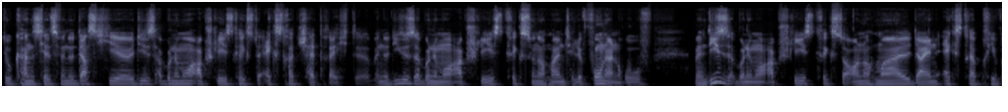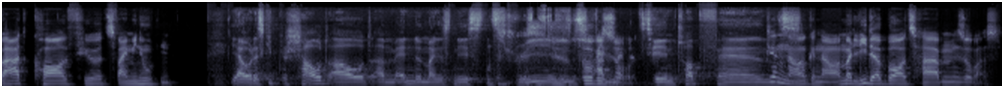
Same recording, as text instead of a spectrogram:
du kannst jetzt, wenn du das hier, dieses Abonnement abschließt, kriegst du extra Chatrechte. Wenn du dieses Abonnement abschließt, kriegst du nochmal einen Telefonanruf. Wenn du dieses Abonnement abschließt, kriegst du auch nochmal deinen extra Privatcall für zwei Minuten. Ja, oder es gibt einen Shoutout am Ende meines nächsten Streams. sowieso. An meine zehn Top-Fans. Genau, genau. Immer Leaderboards haben, sowas.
